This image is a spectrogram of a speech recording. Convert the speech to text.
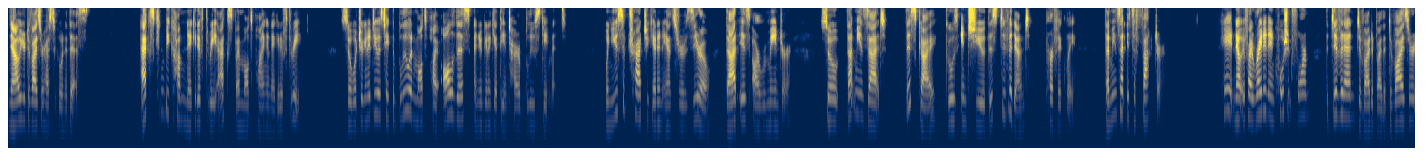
Now your divisor has to go into this. X can become negative 3x by multiplying a negative 3. So what you're going to do is take the blue and multiply all of this and you're going to get the entire blue statement. When you subtract, you get an answer of 0. That is our remainder. So that means that this guy goes into this dividend perfectly. That means that it's a factor. Okay, now if I write it in quotient form, the dividend divided by the divisor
